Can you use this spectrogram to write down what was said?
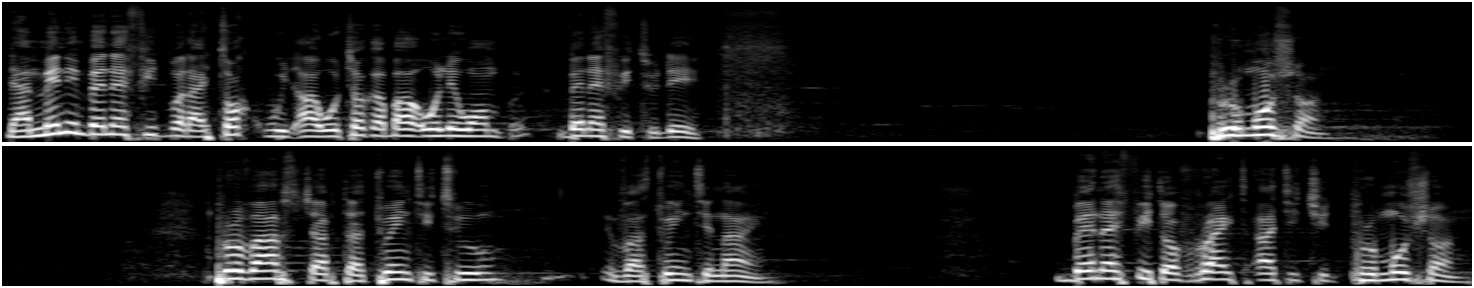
There are many benefits, but I talk with, I will talk about only one benefit today. Promotion. Proverbs chapter 22, verse 29. Benefit of right attitude, promotion.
